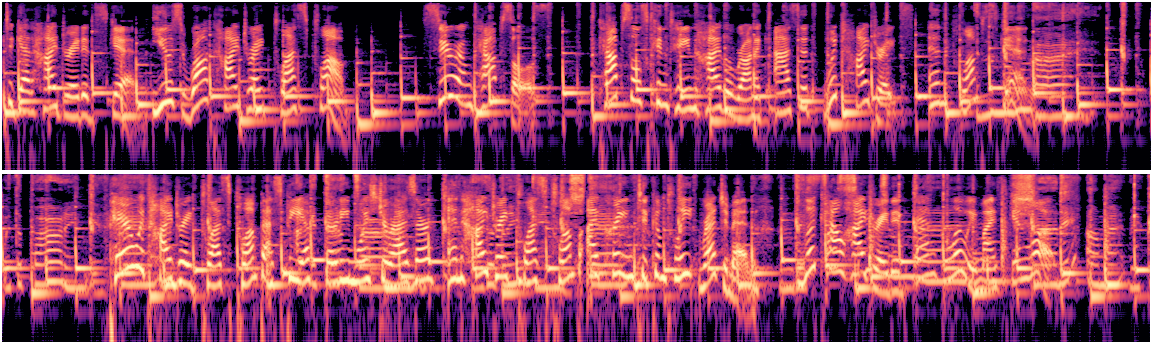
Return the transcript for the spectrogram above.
How to get hydrated skin. Use RoC Hydrate Plus Plump. Serum capsules. Capsules contain hyaluronic acid which hydrates and plumps skin. Pair with Hydrate Plus Plump SPF 30 Moisturizer and Hydrate Plus Plump Eye Cream to complete regimen. Look how hydrated and glowy my skin looks.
